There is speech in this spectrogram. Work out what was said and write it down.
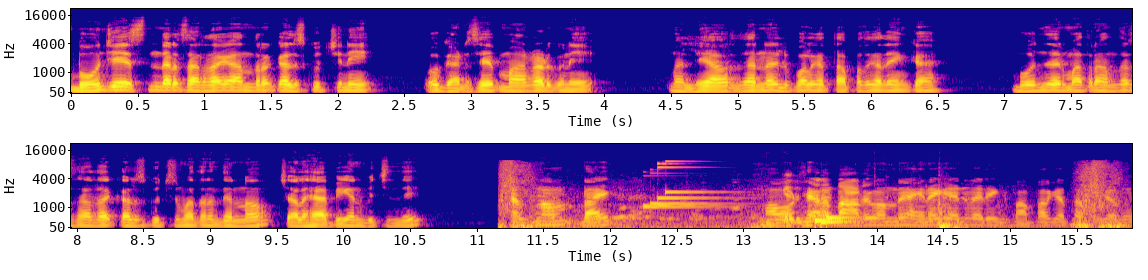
భోజనం తర్వాత సరదాగా అందరం కలిసి కూర్చుని ఒక గంట సేపు మాట్లాడుకుని మళ్ళీ ఎవరిదారినా వెళ్ళిపోవాలి కదా తప్పదు కదా ఇంకా. భోజనం దగ్గర మాత్రం అందరం సరదాగా కలిసి కూర్చుని మాత్రం తిన్నాం. చాలా హ్యాపీగా అనిపించింది. వెళ్తున్నాం. బాయ్. మా వాడు చాలా బాధగా ఉంది. అయినా కానీ మరి ఇంక పంపాలి కదా తప్పదు కదా.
